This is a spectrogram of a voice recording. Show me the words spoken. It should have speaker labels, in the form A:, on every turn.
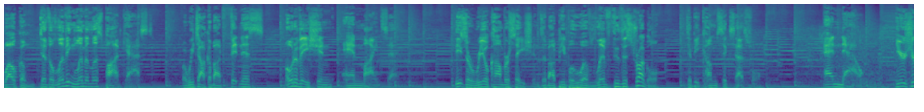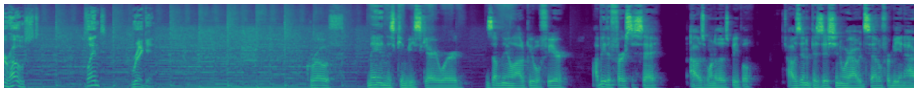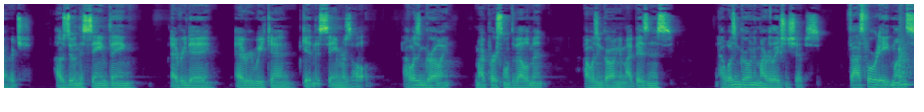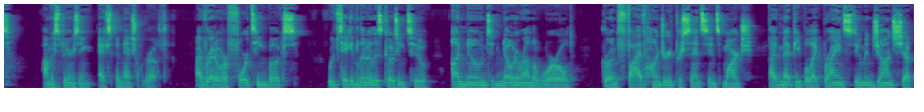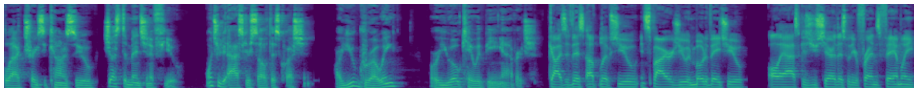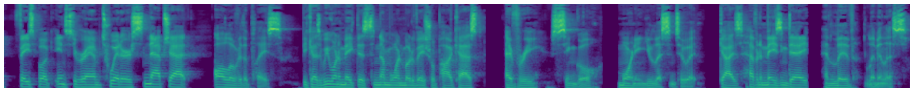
A: Welcome to the Living Limitless podcast, where we talk about fitness, motivation, and mindset. These are real conversations about people who have lived through the struggle to become successful. And now, here's your host, Clint Riggin.
B: Growth. Man, this can be a scary word. It's something a lot of people fear. I'll be the first to say I was one of those people. I was in a position where I would settle for being average. I was doing the same thing every day, every weekend, getting the same result. I wasn't growing my personal development. I wasn't growing in my business. I wasn't growing in my relationships. Fast forward eight months, I'm experiencing exponential growth. I've read over 14 books. We've taken limitless coaching to unknown to known around the world, growing 500% since March. I've met people like Brian Stuman, Jon Cheplak, Tracy Kanasu, just to mention a few. I want you to ask yourself this question. Are you growing or are you okay with being average? Guys, if this uplifts you, inspires you, and motivates you, all I ask is you share this with your friends, family, Facebook, Instagram, Twitter, Snapchat, all over the place because we want to make this the number one motivational podcast every single morning you listen to it. Guys, have an amazing day and live limitless.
